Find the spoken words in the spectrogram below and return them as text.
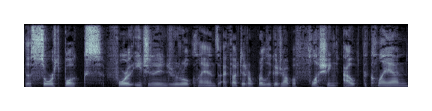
the source books for each of the individual clans, I thought did a really good job of fleshing out the clan,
